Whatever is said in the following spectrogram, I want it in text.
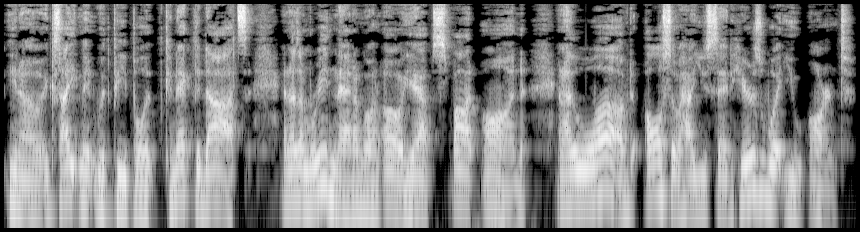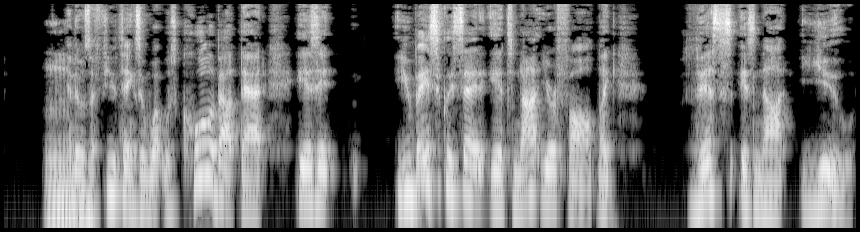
you know, excitement with people, connect the dots. And as I'm reading that, I'm going, oh yeah, spot on. And I loved also how you said, here's what you aren't. Mm-hmm. And there was a few things. And what was cool about that is it, you basically said it's not your fault. Like, this is not you.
